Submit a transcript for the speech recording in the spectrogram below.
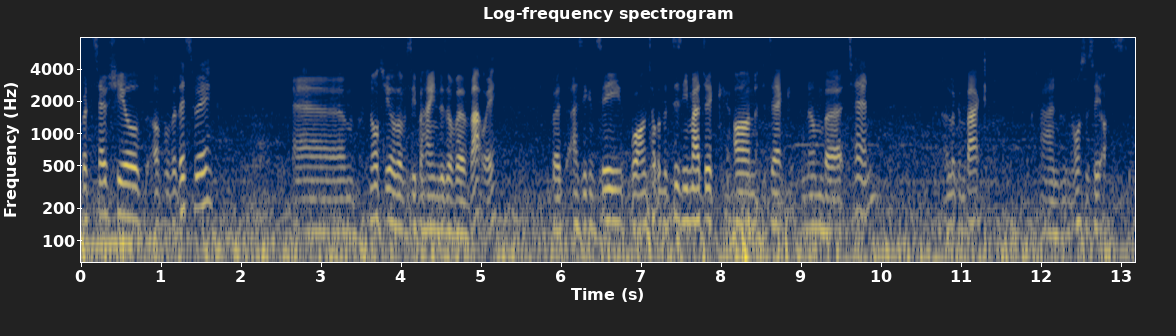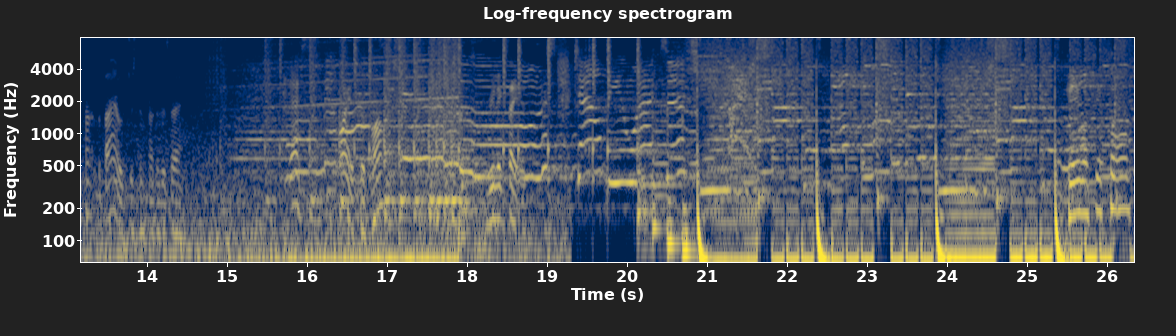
Got South Shields off over this way. Um, North Shields obviously behind us over that way. But as you can see, we're on top of the Disney Magic on deck number 10. And looking back, and we can also see off the front of the bow, just in front of us there. Yes, quiet so far. Really excited. Okay, what's your thoughts?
